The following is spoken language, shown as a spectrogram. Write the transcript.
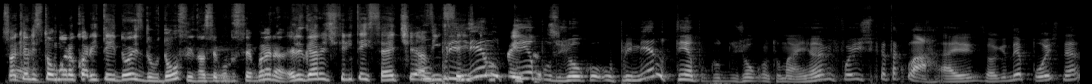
Só que é. eles tomaram 42 do Dolphins na segunda semana, eles ganharam de 37 a o 26. O primeiro tempo do jogo, o primeiro tempo do jogo contra o Miami foi espetacular. Aí, só que depois, né?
